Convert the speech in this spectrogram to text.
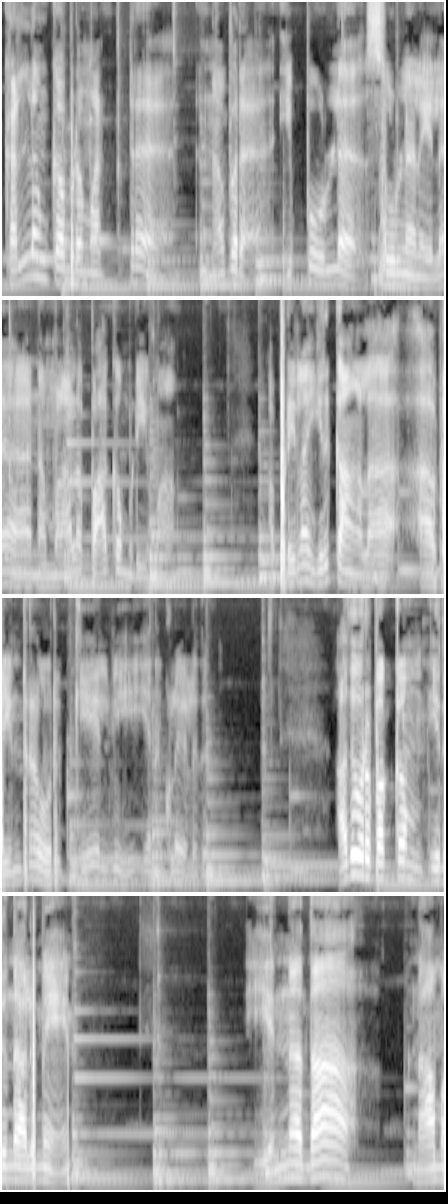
கள்ளம் கபடமற்ற நபரை இப்போ உள்ள சூழ்நிலையில் நம்மளால் பார்க்க முடியுமா? அப்படிலாம் இருக்காங்களா? அப்படின்ற ஒரு கேள்வி எனக்குள்ளே எழுது. அது ஒரு பக்கம் இருந்தாலுமே என்னதான் நாம்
